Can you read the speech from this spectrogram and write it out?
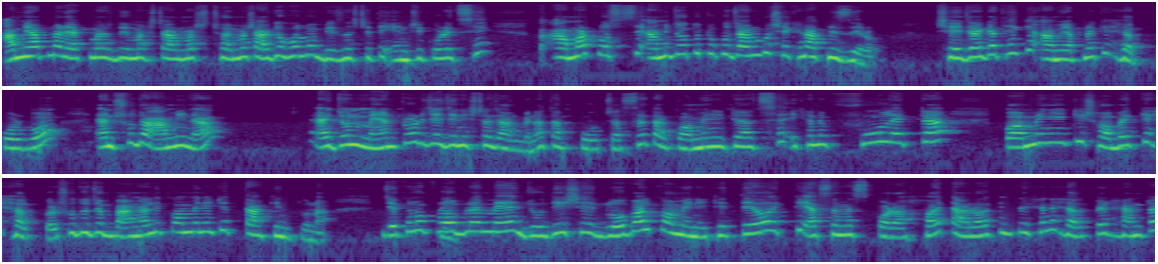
আমি আপনার এক মাস, দুই মাস, চার মাস, ছয় মাস আগে হলেও বিজনেসটিতে এন্ট্রি করেছি। তো আমার প্রসেসে আমি যতটুকু জানব, সেখানে আপনি জিরো সেই জায়গা থেকে আমি আপনাকে হেল্প করব। অ্যান্ড শুধু আমি না, একজন মেন্টর যে জিনিসটা জানবে না, তার কোচ আছে, তার কমিউনিটি আছে, এখানে ফুল একটা কমিউনিটি সবাইকে হেল্প করে। শুধু যে বাঙালি কমিউনিটি তা কিন্তু না। যে কোনো প্রবলেমে যদি সে গ্লোবাল কমিউনিটিতেও একটি এস এম এস করা হয় তারাও কিন্তু এখানে হেল্পের হ্যান্ডটা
